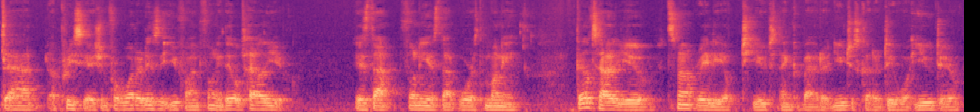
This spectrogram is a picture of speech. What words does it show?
that appreciation for what it is that you find funny. They'll tell you, is that funny? Is that worth money? They'll tell you. It's not really up to you to think about it. You just got to do what you do,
